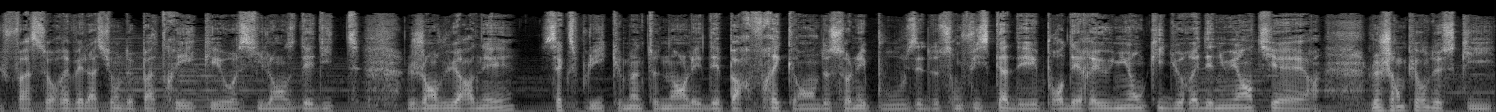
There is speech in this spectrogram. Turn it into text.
face aux révélations de Patrick et au silence d'Edith. Jean Vuarnet s'explique maintenant les départs fréquents de son épouse et de son fils cadet pour des réunions qui duraient des nuits entières. Le champion de ski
